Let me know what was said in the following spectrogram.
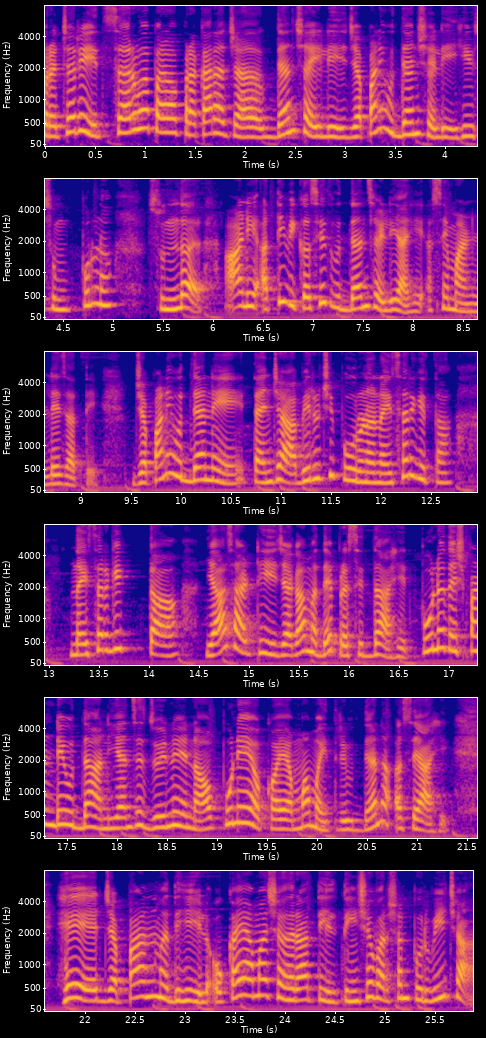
प्रचलित सर्व प्र प्रकाराच्या उद्यानशैली जपानी उद्यानशैली ही संपूर्ण सुंदर आणि अतिविकसित उद्यानशैली आहे असे मानले जाते. जपानी उद्याने त्यांच्या अभिरुचीपूर्ण नैसर्गिकता नैसर्गिकता यासाठी जगामध्ये प्रसिद्ध आहेत. पु ल देशपांडे उद्यान यांचे जुने नाव पुणे ओकायामा मैत्री उद्यान असे आहे. हे जपानमधील ओकायामा शहरातील तीनशे वर्षांपूर्वीच्या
